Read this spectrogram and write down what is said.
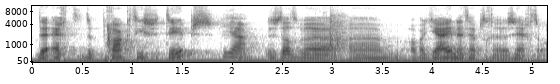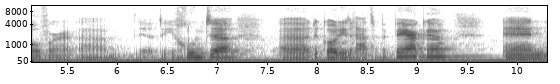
de echt de praktische tips. ja, Dus dat we, ehm, wat jij net hebt gezegd over ehm, de, de groenten, eh, de koolhydraten beperken. En,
